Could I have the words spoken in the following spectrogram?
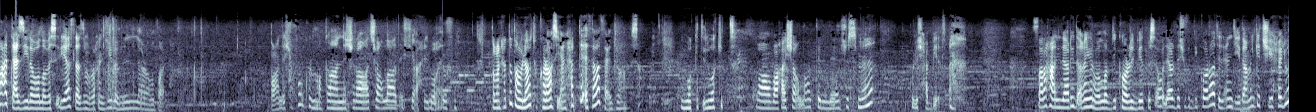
ما على التعزيلة والله بس إلياس لازم نروح نجيبه من الروضه طبعا تشوفون كل مكان نشرات شغلات أشياء حلوة. شوفوا. طبعا حتى طاولات وكراسي يعني حتى إثاث عندهم بس الوقت الوقت. واو هاي شغلات شو اسمه؟ كلش حبيت. صراحة أنا إذا أريد أغير والله بديكور البيت بس أول أريد أشوف الديكورات اللي عندي. إذا ما لقيت شي حلو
